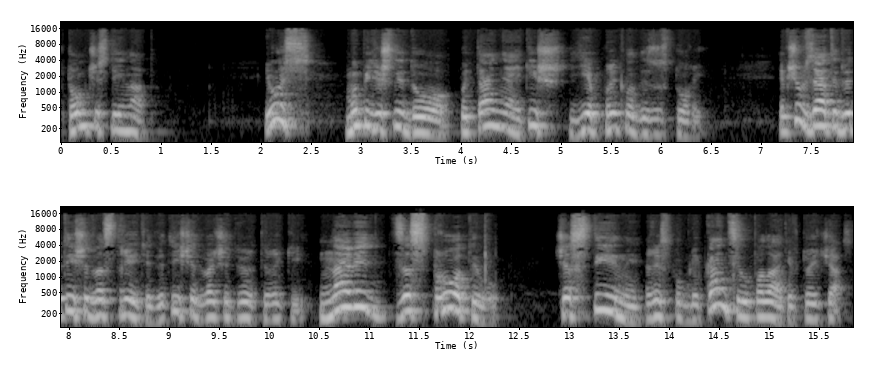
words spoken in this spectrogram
в тому числі і НАТО. І ось ми підійшли до питання, які ж є приклади з історії. Якщо взяти 2023-2024 роки, навіть за спротиву частини республіканців у палаті в той час,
